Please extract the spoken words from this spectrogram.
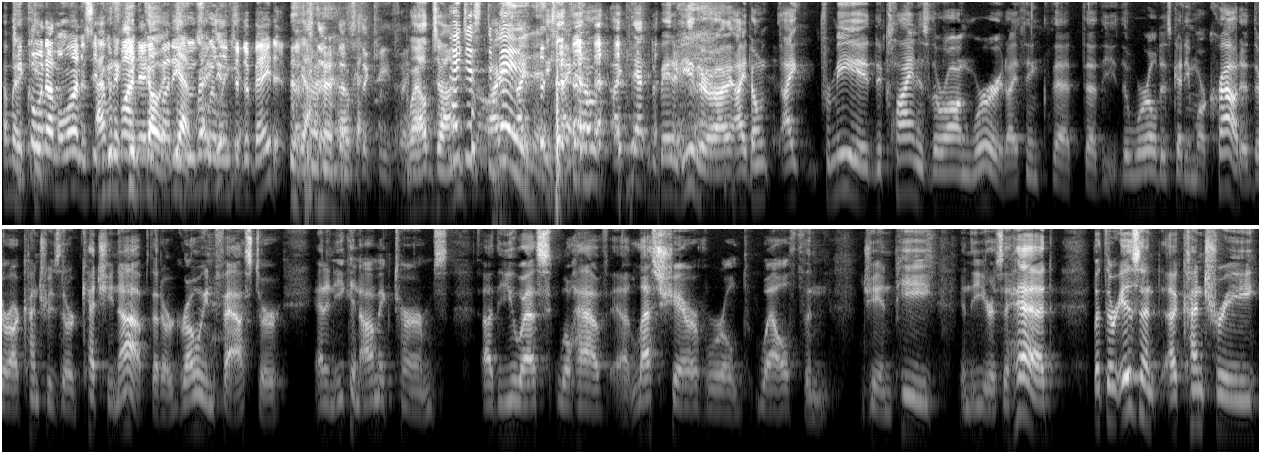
I'm gonna Keep going down the line and see if I'm you can find anybody Yeah, who's right, willing yeah, to debate it. That's, Yeah, the, that's okay. the key thing. Well, John? I just debated I, it. I, don't, I can't debate it either. I, I don't. I for me, decline is the wrong word. I think that uh, the the world is getting more crowded. There are countries that are catching up, that are growing faster, and in economic terms, uh, the U.S. will have a less share of world wealth and GNP in the years ahead. But there isn't a country.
